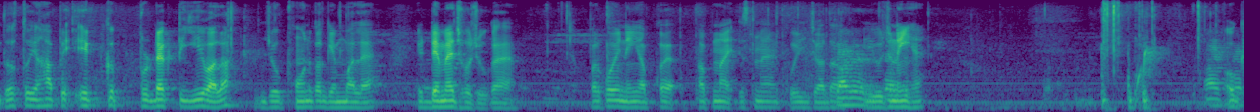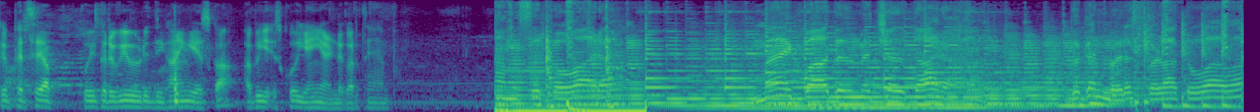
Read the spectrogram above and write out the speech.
दोस्तों यहाँ पे एक प्रोडक्ट ये वाला जो फ़ोन का गिम्बल है ये डैमेज हो चुका है। पर कोई नहीं आपका अपना इसमें कोई ज़्यादा यूज़ नहीं है। ओके फिर से आपको एक रिव्यू वीडियो दिखाएँगे इसका। अभी इसको यहीं एंड करते हैं मैं सिर्फ़ आवारा मैं एक बादल में चलता रहा। गगन बरस पड़ा तो आवा।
